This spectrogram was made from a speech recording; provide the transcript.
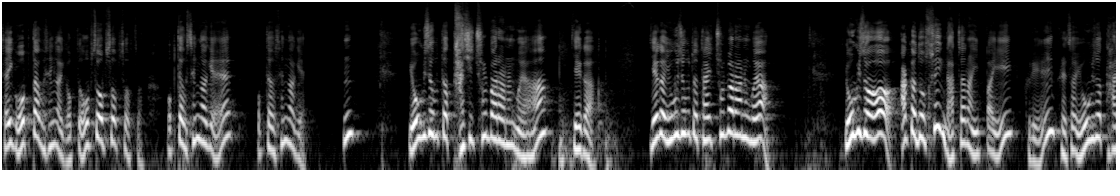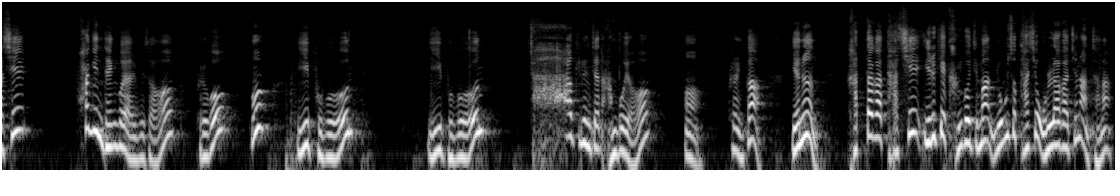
자, 이거 없다고 생각해. 없다. 없어, 없어, 없어, 없어. 없다고 생각해. 없다고 생각해. 응? 여기서부터 다시 출발하는 거야. 얘가. 얘가 여기서부터 다시 출발하는 거야. 여기서 아까도 수익 났잖아, 이빠이. 그래. 그래서 여기서 다시 확인된 거야, 여기서. 그리고 어? 이 부분 이 부분 저기는 이제는 안 보여. 어. 그러니까 얘는 갔다가 다시 이렇게 간 거지만 여기서 다시 올라가지는 않잖아.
